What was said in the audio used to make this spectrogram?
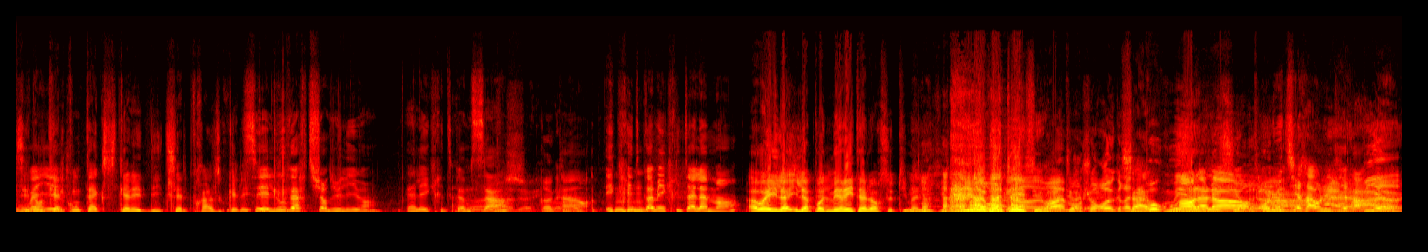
c'est dans quel contexte qu'elle est dite cette phrase ou qu'elle est C'est l'ouverture du livre. Elle est écrite comme ça. Ok. hein, écrite comme écrite à la main. Ah ouais, il a, il a pas de mérite alors ce petit Malik. Il a rien inventé, Ah, c'est vrai. Vraiment, je regrette Ça, beaucoup. Oh là là, on lui dira, on lui dira. Bien.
